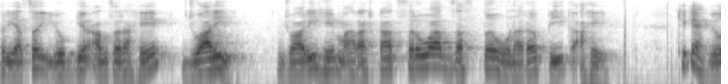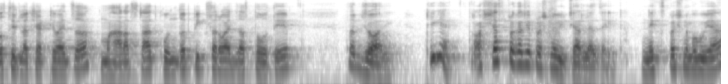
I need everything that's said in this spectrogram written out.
तर याचं योग्य आन्सर आहे ज्वारी. ज्वारी हे महाराष्ट्रात सर्वात जास्त होणारं पीक आहे. ठीक आहे? व्यवस्थित लक्षात ठेवायचं. महाराष्ट्रात कोणतं पीक सर्वात जास्त होते? तर ज्वारी. ठीक आहे? तर अशाच प्रकारचे प्रश्न विचारले जाईल. नेक्स्ट प्रश्न बघूया.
